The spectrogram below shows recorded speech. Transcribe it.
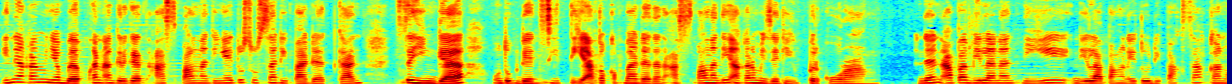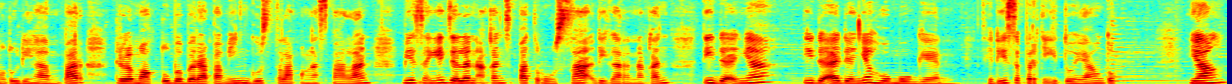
ini akan menyebabkan agregat aspal nantinya itu susah dipadatkan sehingga untuk density atau kepadatan aspal nanti akan menjadi berkurang dan apabila nanti di lapangan itu dipaksakan untuk dihampar dalam waktu beberapa minggu setelah pengaspalan, biasanya jalan akan cepat rusak dikarenakan tidaknya tidak adanya homogen. Jadi seperti itu ya untuk yang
